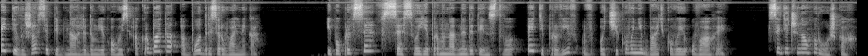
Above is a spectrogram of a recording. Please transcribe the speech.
Едді лишався під наглядом якогось акробата або дресирувальника. І, попри все, все своє променадне дитинство Едді провів в очікуванні батькової уваги, сидячи на горошках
